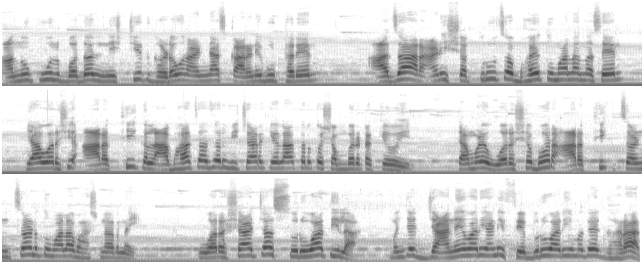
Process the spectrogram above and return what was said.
अनुकूल बदल निश्चित घडवून आणण्यास कारणीभूत ठरेल. आजार आणि शत्रूचं भय तुम्हाला नसेल यावर्षी आर्थिक लाभाचा जर विचार केला तर तो शंभर टक्के होईल. त्यामुळे वर्षभर आर्थिक चणचण तुम्हाला भासणार नाही. वर्षाच्या सुरुवातीला म्हणजे जानेवारी आणि फेब्रुवारीमध्ये घरात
